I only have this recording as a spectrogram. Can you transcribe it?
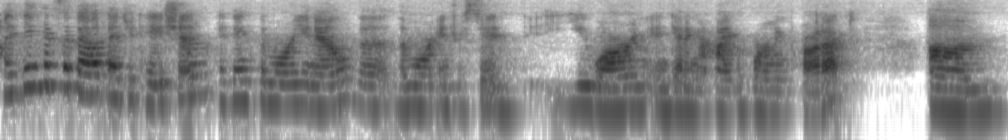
I think it's about education. I think the more you know, the the more interested you are in, in getting a high performing product. Um,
